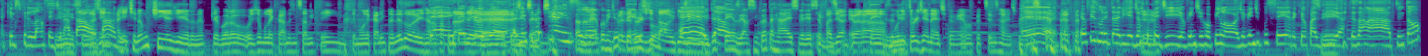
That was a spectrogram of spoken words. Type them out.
é. aqueles freelancers sim, de Natal, sim. A sabe? Gente, a gente não tinha dinheiro, né? Porque agora, hoje a molecada, a gente sabe que tem, tem uma molecada empreendedora aí já tem, na faculdade. Tem mesmo, é. A gente não tinha isso, não, né? Na época eu vendia Empreendedor tênis, digital, pô. inclusive. É, eu vendia então... tênis, ganhava 50 reais se vendesse Eu fazia, eu era monitor genético, eu ganhava 400 reais. É, eu fiz monitoria de é. ortopedia, eu vendi roupa em loja, eu vendi pulseira que eu fazia, sim. artesanato. Então,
